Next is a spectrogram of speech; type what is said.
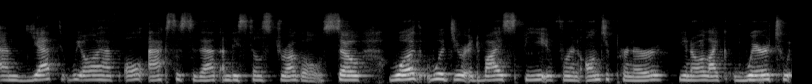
and yet we all have all access to that, and they still struggle. So, what would your advice be for an entrepreneur? Entrepreneur you know like where to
